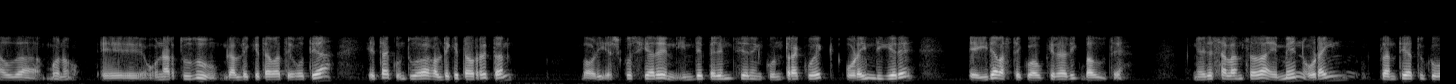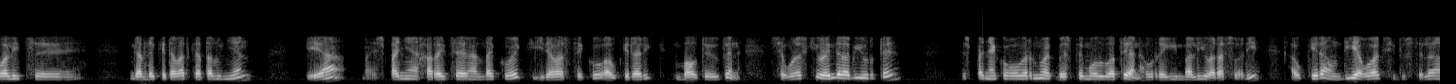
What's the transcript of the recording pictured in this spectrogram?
Hau da, bueno, e, onartu du galdeketa bat egotea, eta kontua da galdeketa horretan, ba hori, Eskoziaren independentziaren kontrakoek oraindik ere e, irabazteko aukerarik badute. Nere zalantza da, hemen orain planteatuko balitze galdeketa bat Katalunian, ea, ba, Espainia jarraitzaren aldakoek irabazteko aukerarik baute duten. Segurazki orain dela bi urte, Espainiako gobernuak beste modu batean aurre egin balio arazoari, aukera handiagoak zituztela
